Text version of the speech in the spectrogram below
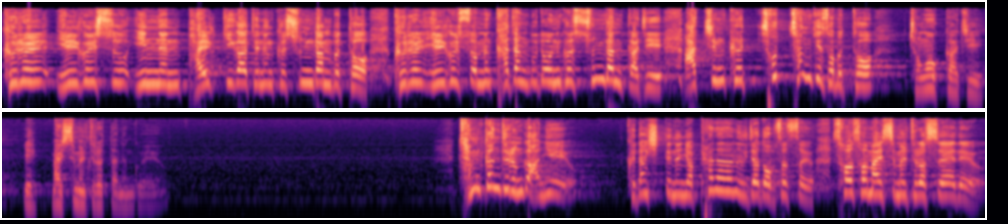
글을 읽을 수 있는 밝기가 되는 그 순간부터 글을 읽을 수 없는 가장 무더운 그 순간까지 아침 그 초창기서부터 정오까지 예, 말씀을 들었다는 거예요. 잠깐 들은 거 아니에요. 그 당시 때는요, 편안한 의자도 없었어요. 서서 말씀을 들었어야 돼요.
